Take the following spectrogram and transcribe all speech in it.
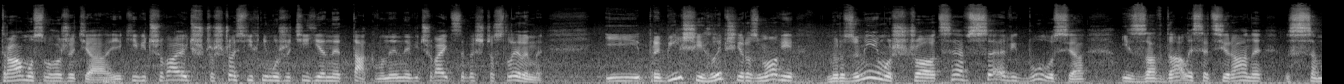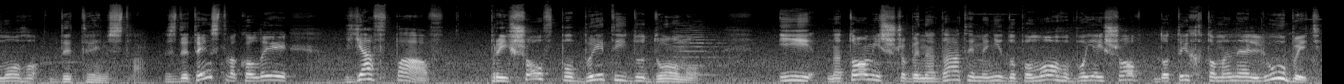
травму свого життя, які відчувають, що щось в їхньому житті є не так, вони не відчувають себе щасливими. І при більшій глибшій розмові ми розуміємо, що це все відбулося і завдалися ці рани з самого дитинства. З дитинства, коли я впав, прийшов побитий додому. І натомість, щоб надати мені допомогу, бо я йшов до тих, хто мене любить,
